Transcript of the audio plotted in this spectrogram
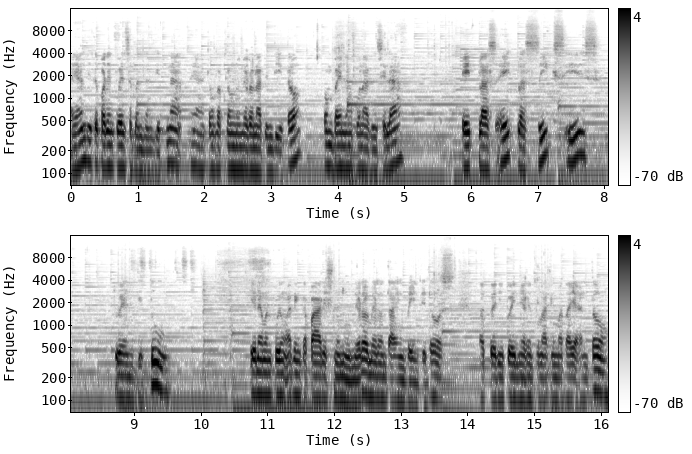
ayan, dito pa rin po yan sa bandang gitna. Ayan, itong tatlong numero natin dito. Combine lang po natin sila. 8 plus 8 plus 6 is 22. Yan naman po yung ating kapares na numero. Meron tayong 22. At pwede pwede rin po natin matayaan to.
